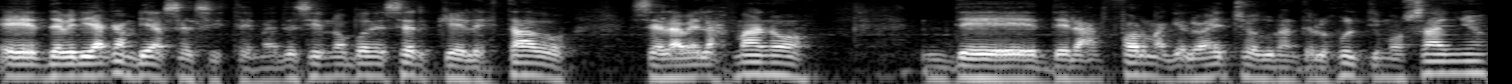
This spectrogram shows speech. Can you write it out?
eh, debería cambiarse el sistema. Es decir, no puede ser que el Estado se lave las manos de, la forma que lo ha hecho durante los últimos años,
